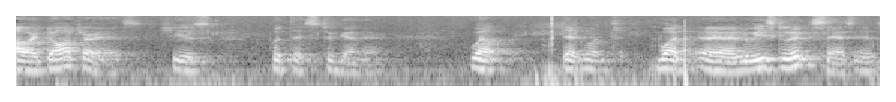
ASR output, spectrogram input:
our daughter is. She has put this together. Well, that what, what uh, Louise Glück says is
